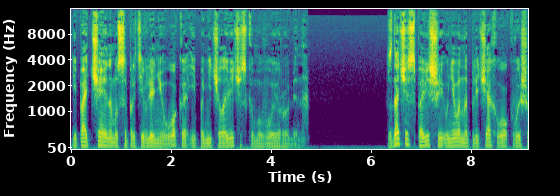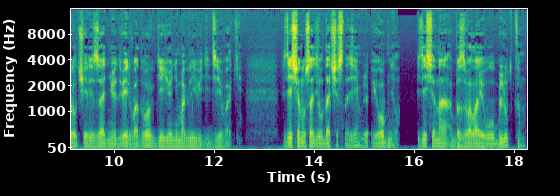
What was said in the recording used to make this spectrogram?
И по отчаянному сопротивлению Ока, и по нечеловеческому вою Робина. — Сдача с повисшей у него на плечах Уок вышел через заднюю дверь во двор, где ее не могли видеть зеваки. Здесь он усадил Дачес на землю и обнял. Здесь она обозвала его ублюдком.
